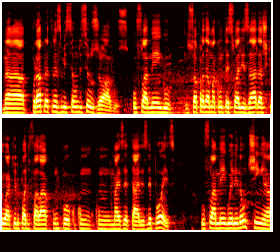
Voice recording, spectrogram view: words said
na própria transmissão de seus jogos. O Flamengo, só para dar uma contextualizada, acho que o Arthur pode falar um pouco com, com mais detalhes depois. O Flamengo ele não tinha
